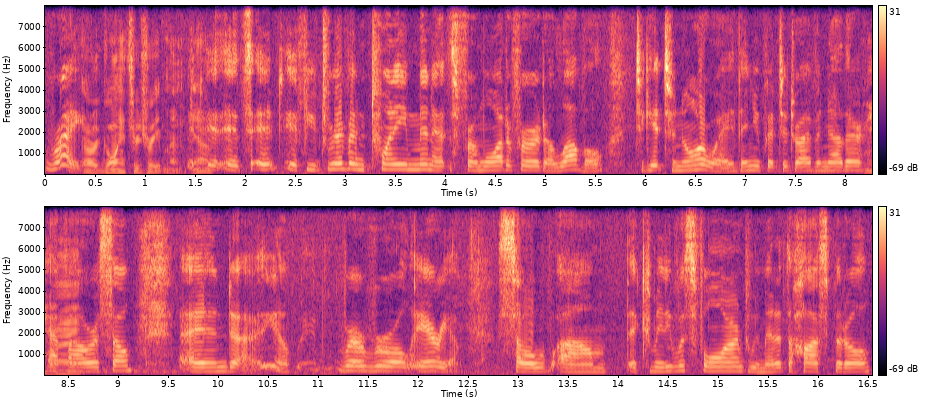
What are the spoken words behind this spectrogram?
right. or going through treatment. Yeah. It- It's it, if you've driven 20 minutes from Waterford or Lovell to get to Norway, then you've got to drive another half hour or so, and uh, you know we're a rural area. So um, a committee was formed. We met at the hospital,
